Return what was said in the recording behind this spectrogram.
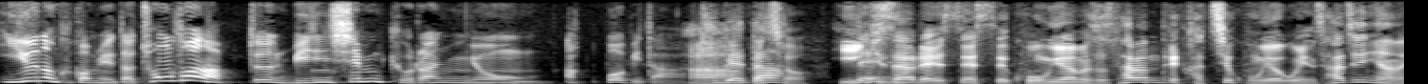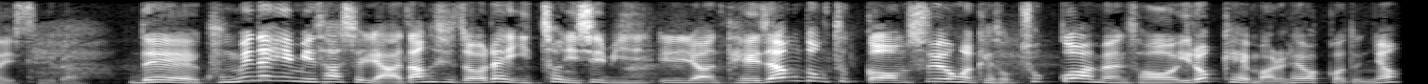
이유는 그겁니다. 총선 앞둔 민심 교란용 악법이다. 아, 두 개다. 그렇죠. 이 네. 기사를 SNS에 공유하면서 사람들이 같이 공유하고 있는 사진이 하나 있습니다. 네, 국민의힘이 사실 야당 시절에 2021년 대장동 특검 수용을 계속 촉구하면서 이렇게 말을 해왔거든요.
